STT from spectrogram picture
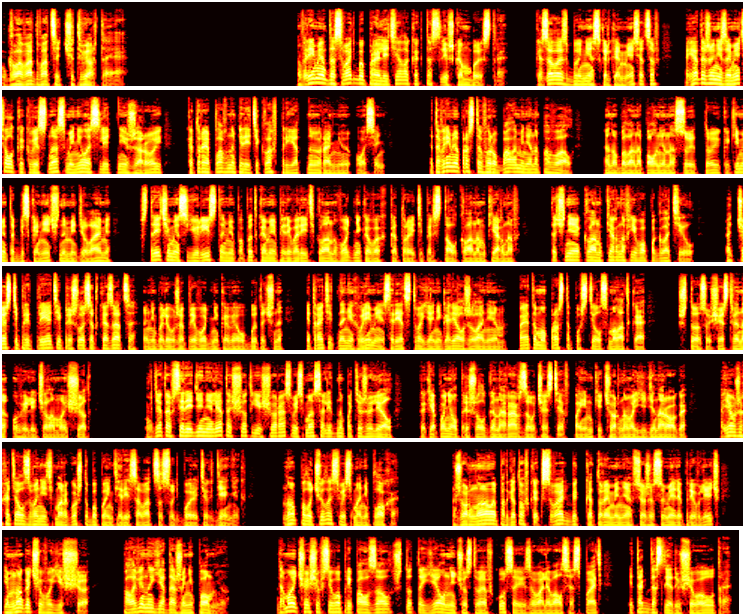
Глава 24 Время до свадьбы пролетело как-то слишком быстро. Казалось бы, несколько месяцев, а я даже не заметил, как весна сменилась летней жарой, которая плавно перетекла в приятную раннюю осень. Это время просто вырубало меня на повал. Оно было наполнено суетой, какими-то бесконечными делами, встречами с юристами, попытками переварить клан Водниковых, который теперь стал кланом Кернов. Точнее, клан Кернов его поглотил — от части предприятий пришлось отказаться, они были уже при Водникове убыточны, и тратить на них время и средства я не горел желанием, поэтому просто пустил с молотка, что существенно увеличило мой счет. Где-то в середине лета счет еще раз весьма солидно потяжелел. Как я понял, пришел гонорар за участие в поимке черного единорога. А я уже хотел звонить Марго, чтобы поинтересоваться судьбой этих денег. Но получилось весьма неплохо. Журналы, подготовка к свадьбе, к которой меня все же сумели привлечь, и много чего еще. Половины я даже не помню. Домой чаще всего приползал, что-то ел, не чувствуя вкуса, и заваливался спать, и так до следующего утра.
